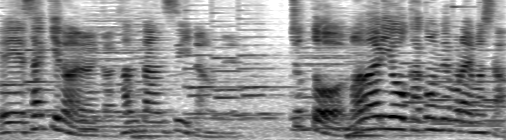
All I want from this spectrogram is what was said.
えー、さっきのはなんか簡単すぎたので、ちょっと周りを囲んでもらいました。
